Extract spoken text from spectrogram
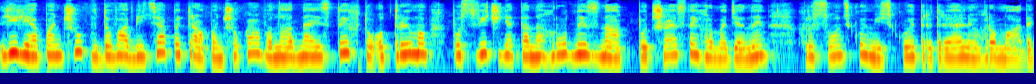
Лілія Панчук, вдова бійця Петра Панчука. Вона одна із тих, хто отримав посвідчення та нагрудний знак почесний громадянин Херсонської міської територіальної громади.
